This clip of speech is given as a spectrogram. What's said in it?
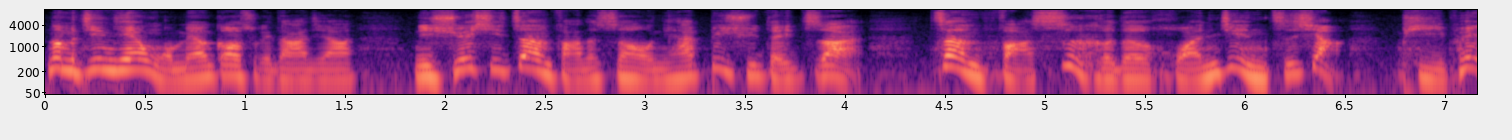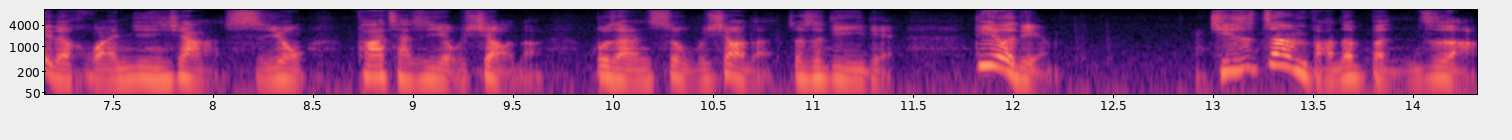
那么今天我们要告诉给大家，你学习战法的时候，你还必须得在。战法适合的环境之下，匹配的环境下使用它才是有效的，不然是无效的。这是第一点。第二点，其实战法的本质啊，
